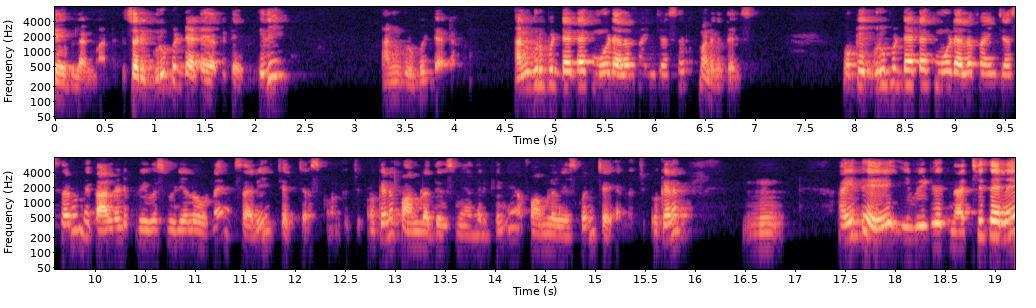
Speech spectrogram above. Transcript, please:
టేబుల్ అనమాట సారీ గ్రూప్డ్ డేటా యొక్క టేబుల్ ఇది అన్గ్రూప్డ్ డేటా అన్గ్రూప్డ్ డేటాకి మూడు ఎలా ఫైన్ చేస్తారు? మనకు తెలుసు. ఓకే గ్రూప్ డేటాకి మూడు ఎలా ఫైన్ చేస్తారు మీకు ఆల్రెడీ ప్రీవియస్ వీడియోలో ఉన్నాయి. ఒకసారి చెక్ చేసుకోవచ్చు ఓకేనా? ఫార్ములా తెలుసు మీ అందరికీ. ఆ ఫార్ములా వేసుకొని చేయాలొచ్చు ఓకేనా? అయితే ఈ వీడియో నచ్చితేనే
